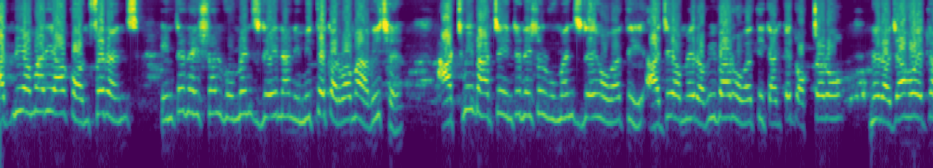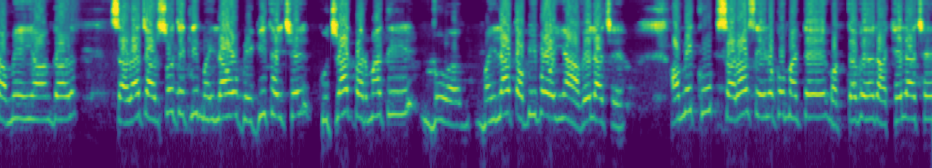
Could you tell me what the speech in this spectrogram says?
આજની અમારી આ કોન્ફરન્સ ઇન્ટરનેશનલ વુમેન્સ ડેના નિમિત્તે કરવામાં આવી છે. આઠમી માર્ચે ઇન્ટરનેશનલ વુમેન્સ ડે હોવાથી, આજે અમે રવિવાર હોવાથી, કારણ કે ડૉક્ટરોને રજા હોય એટલે અમે અહીંયા આગળ સાડા ચારસો જેટલી મહિલાઓ ભેગી થઈ છે. ગુજરાતભરમાંથી મહિલા તબીબો અહીંયા આવેલા છે. અમે ખૂબ સરસ એ લોકો માટે વક્તવ્ય રાખેલા છે.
